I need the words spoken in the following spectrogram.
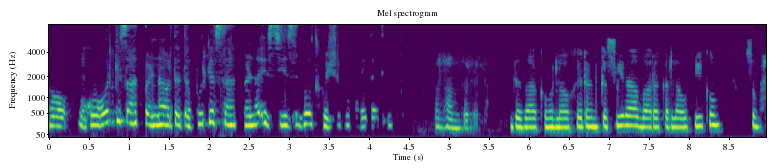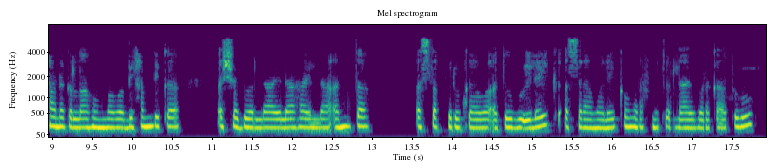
تو غور کے ساتھ پڑھنا اور تدبر کے ساتھ پڑھنا اس چیز سے بہت خوشی فائدہ دیا الحمد للہ جزاکم اللہ خیرن کثیرہ۔ بارک اللہ فیکم۔ سبحانک اللہم و بحمدک۔ اشہد اللہ الہ الا انت۔ استغفرک و اتوب الیک۔ السلام علیکم و رحمۃ اللہ وبرکاتہ۔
